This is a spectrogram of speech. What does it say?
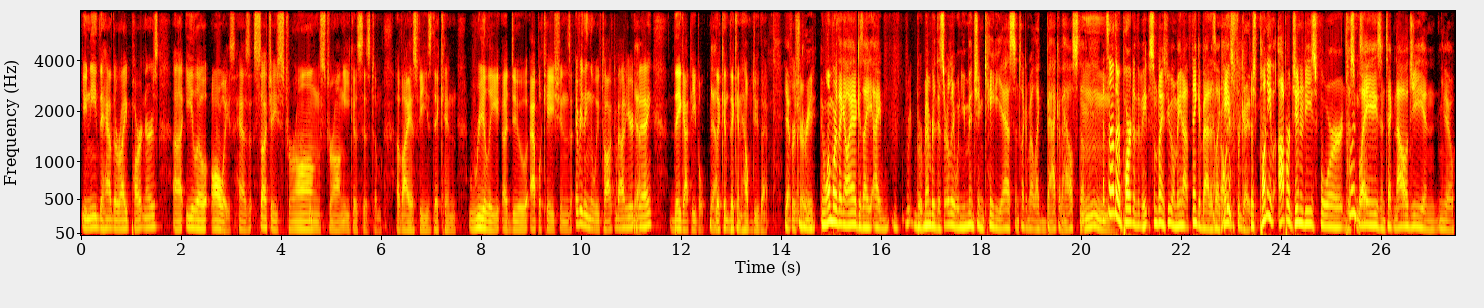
you need to have the right partners. Uh, Elo always has such a strong, strong ecosystem of ISVs that can really uh, do applications. Everything that we've talked about here Yeah. today, they got people Yeah. that can that can help do that. Yeah, for sure. Agreed. And one more thing I'll add because I, I re- remembered this earlier when you mentioned KDS and talking about like back of house stuff. That's another part of the sometimes people may not think about is like, hey, forget. there's plenty of opportunities for displays and technology and you know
